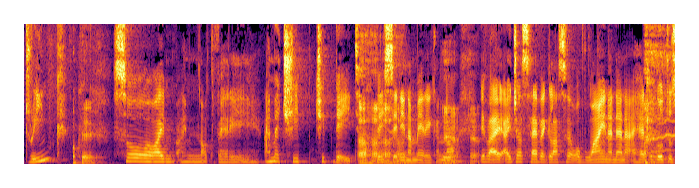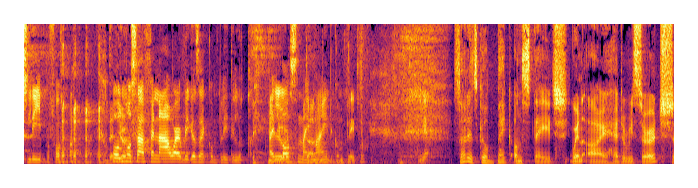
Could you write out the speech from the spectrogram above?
drink. Okay. So I'm I'm not very I'm a cheap cheap date they said in America no Uh-huh, Yeah, yeah. if I, I just have a glass of wine and then I had to go to sleep for almost half an hour because I completely I lost my done. mind completely yeah So let's go back on stage. When I had a research,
